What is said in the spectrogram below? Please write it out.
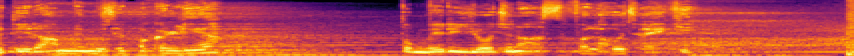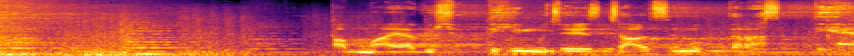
यदि राम ने मुझे पकड़ लिया तो मेरी योजना असफल हो जाएगी। अब मायावी शक्ति ही मुझे इस जाल से मुक्त करा सकती है।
